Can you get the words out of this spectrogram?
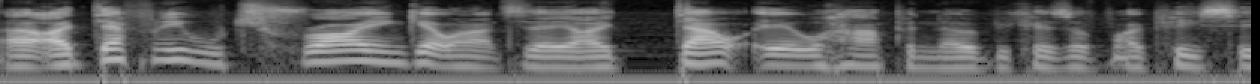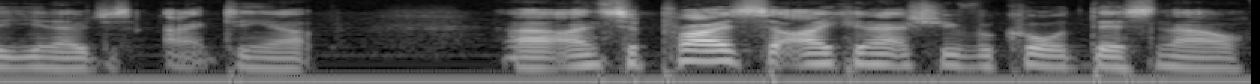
Uh, I definitely will try and get one out today. I doubt it will happen though because of my PC, you know, just acting up. Uh, I'm surprised that I can actually record this now,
